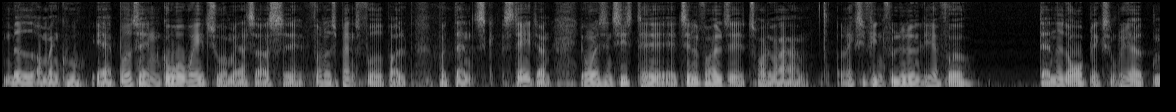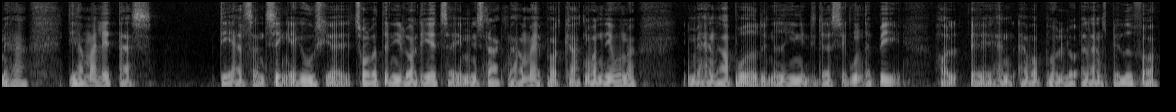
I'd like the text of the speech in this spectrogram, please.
med, og man kunne ja, både tage en god away-tur, men altså også øh, få noget spansk fodbold på et dansk stadion. Jonas, en sidste øh, tilføjelse, jeg tror det var rigtig fint for lytteren lige at få dannet et overblik, som du hjalp med her. De her maletas, det er altså en ting, jeg kan huske, jeg tror det var Danilo Ardieta i min snak med ham her i podcasten, hvor han nævner, at han har prøvet det nede i en af de der Segunda B-hold, øh, han, han, var på, eller han spillede for,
